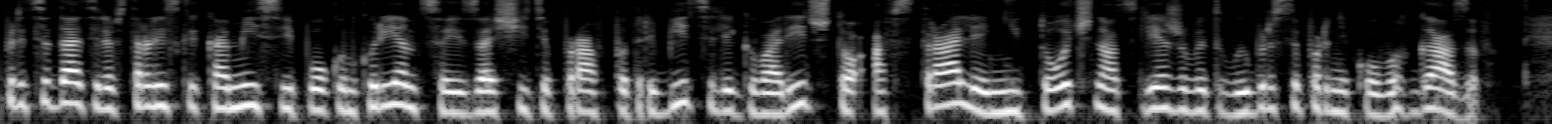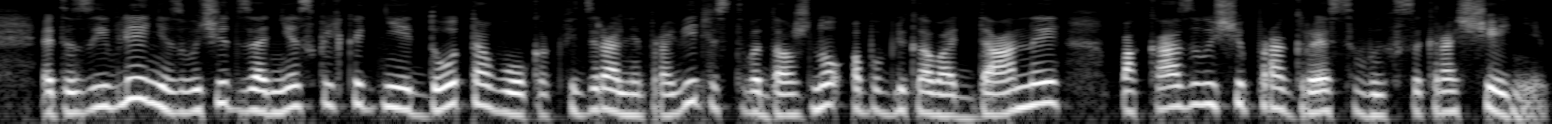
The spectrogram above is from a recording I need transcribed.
председатель Австралийской комиссии по конкуренции и защите прав потребителей говорит, что Австралия не точно отслеживает выбросы парниковых газов. Это заявление звучит за несколько дней до того, как федеральное правительство должно опубликовать данные, показывающие прогресс в их сокращении.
